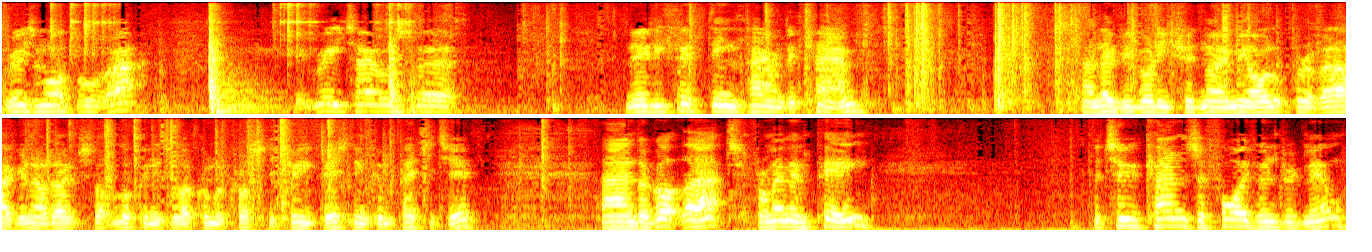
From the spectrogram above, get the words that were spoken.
the reason why i bought that it retails for nearly 15 pound a can. And everybody should know me I look for a bargain. I don't stop looking until I come across the cheapest and competitive and I got that from M&P the two cans are 500 mil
